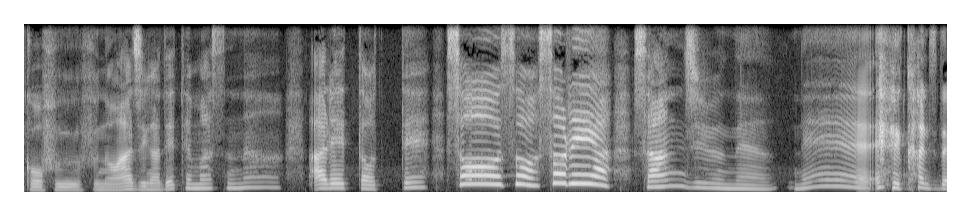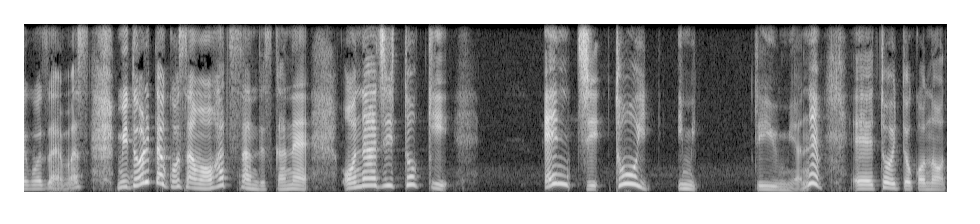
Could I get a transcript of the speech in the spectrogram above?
ご夫婦の味が出てますな。あれ取って、そうそう、それや !30 年。ねえ、感じでございます。緑田子さんはお初さんですかね。同じ時、縁地、遠い意味っていう意味やね、えー、遠いとこの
